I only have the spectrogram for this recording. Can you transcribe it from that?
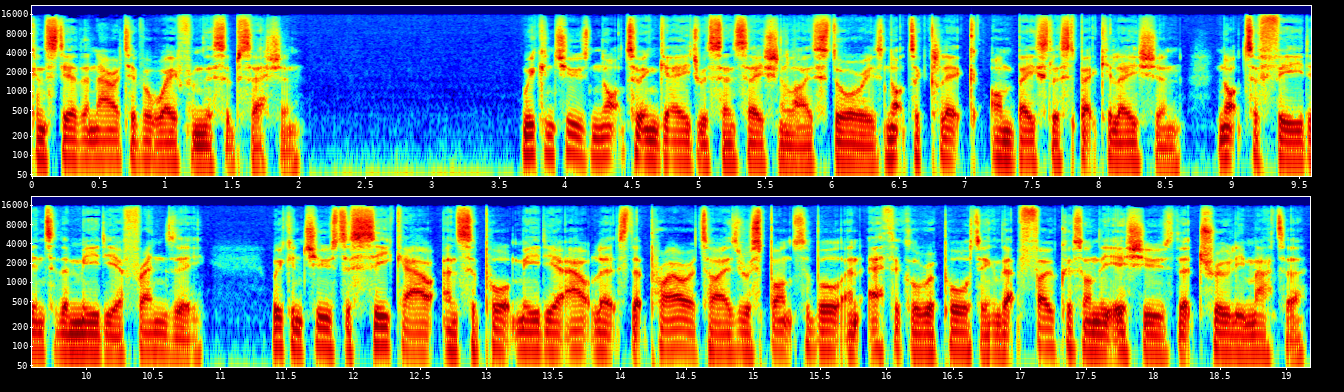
can steer the narrative away from this obsession. We can choose not to engage with sensationalized stories, not to click on baseless speculation, not to feed into the media frenzy. We can choose to seek out and support media outlets that prioritize responsible and ethical reporting that focus on the issues that truly matter.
